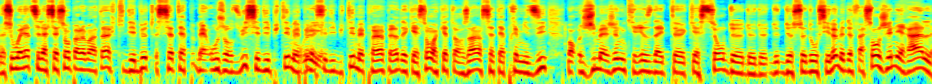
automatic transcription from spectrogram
Monsieur Ouellet, c'est la session parlementaire qui débute cet ben, aujourd'hui, c'est débuté, mais Oui. c'est débuté, mais première période de questions à 14h cet après-midi. Bon, j'imagine qu'il risque d'être euh, question de, de, de, de, de ce dossier-là, mais de façon générale,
